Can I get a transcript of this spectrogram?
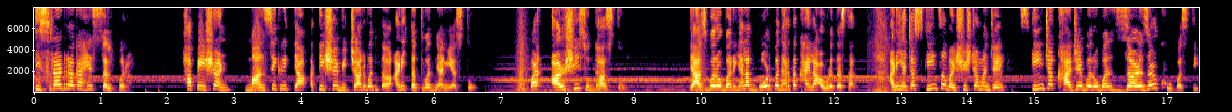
तिसरा ड्रग आहे सल्फर हा पेशंट मानसिकरित्या अतिशय विचारवंत आणि तत्वज्ञानी असतो. पण आळशी सुद्धा असतो. त्याचबरोबर ह्याला गोड पदार्थ खायला आवडत असतात. आणि ह्याच्या स्किनचं वैशिष्ट्य म्हणजे स्किनच्या खाजेबरोबर जळजळ खूप असते.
